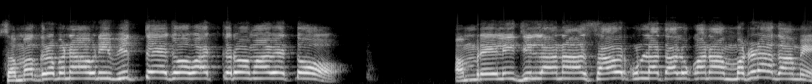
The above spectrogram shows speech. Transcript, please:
સમગ્ર બનાવની વિગતે જો વાત કરવામાં આવે તો અમરેલી જિલ્લાના સાવરકુંડલા તાલુકાના મઢડા ગામે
